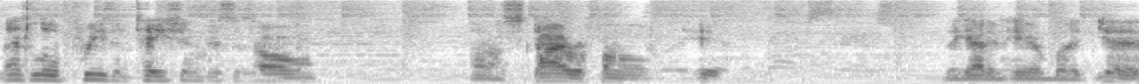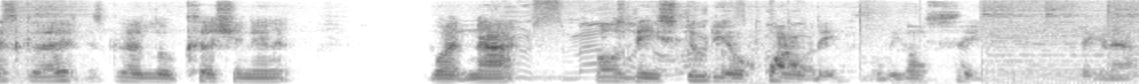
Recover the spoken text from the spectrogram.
nice little presentation. This is all uh, styrofoam right here. They got in here, but yeah, it's good. It's good little cushion in it, whatnot. Supposed to be studio quality, but we gonna see. Check it out.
